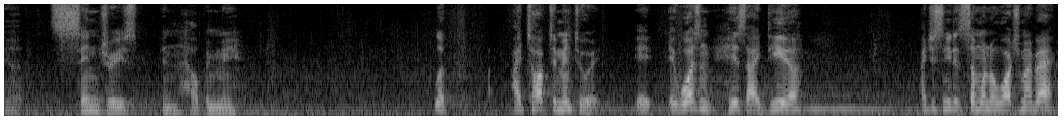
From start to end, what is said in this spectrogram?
Yeah, Sindri's been helping me. Look, I talked him into it. It it wasn't his idea. I just needed someone to watch my back.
